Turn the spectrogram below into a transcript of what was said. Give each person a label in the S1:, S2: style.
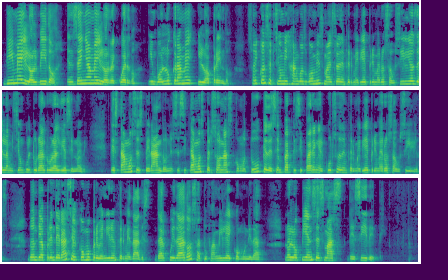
S1: Dime y lo olvido, enséñame y lo recuerdo, involúcrame y lo aprendo. Soy Concepción Mijangos Gómez, maestra de Enfermería y Primeros Auxilios de la Misión Cultural Rural 19. Te estamos esperando. Necesitamos personas como tú que deseen participar en el curso de Enfermería y Primeros Auxilios, donde aprenderás el cómo prevenir enfermedades, dar cuidados a tu familia y comunidad. No lo pienses más, decídete.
